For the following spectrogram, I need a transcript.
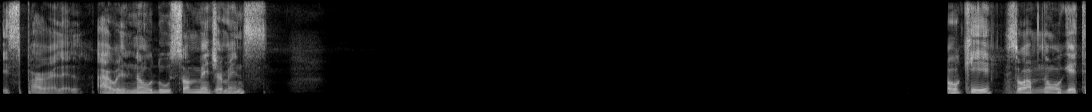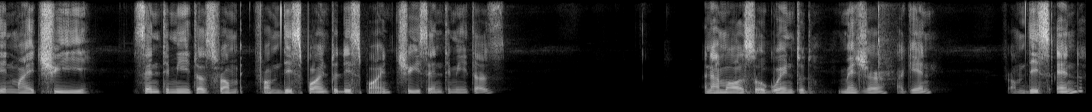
is parallel, I will now do some measurements. Okay, so I'm now getting my 3 centimeters from, from this point to this point, 3 centimeters. And I'm also going to measure again from this end.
